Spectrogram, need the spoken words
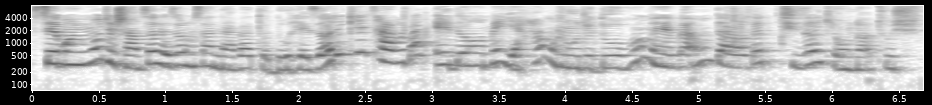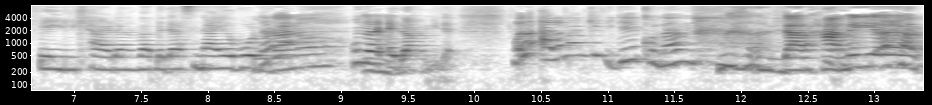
سومین موجش هم سال 1990 تا 2000 که تقریبا ادامه همون موج دومه و اون در واقع چیزایی که اونا توش فیل کردن و به دست نیاوردن اون داره ادامه میده. حالا الان هم که دیگه کلا در همه هم-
